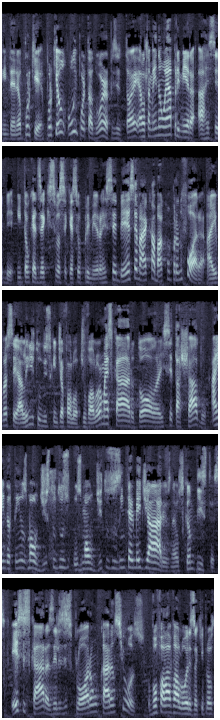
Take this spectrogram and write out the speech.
entendeu? Por quê? Porque o, o importador, a Pizitoy, ela também não é a primeira a receber. Então quer dizer que se você quer ser o primeiro a receber, você vai acabar comprando fora. Aí você, além de tudo isso que a gente já falou, de um valor mais caro, dólar e ser taxado, ainda tem os malditos dos, os malditos dos intermediários, né? Os cambistas. Esses caras, eles exploram o cara ansioso. Eu vou falar valores aqui eu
